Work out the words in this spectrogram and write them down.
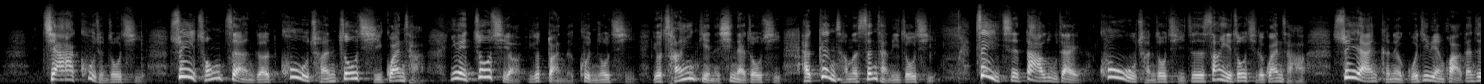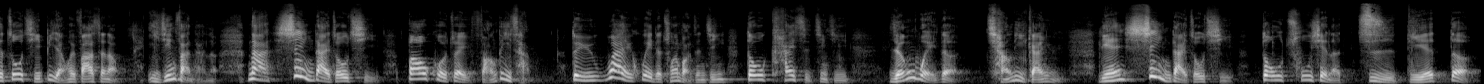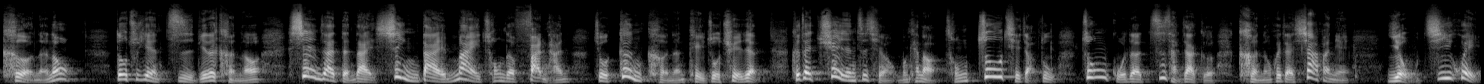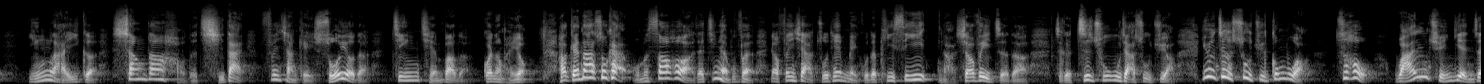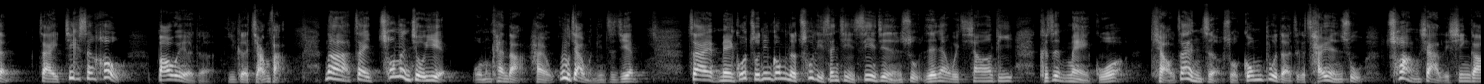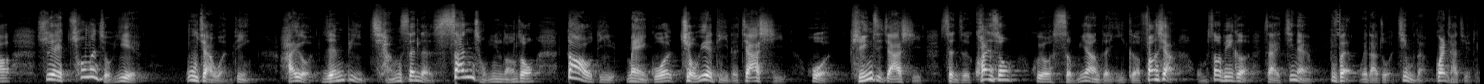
加库存周期，所以从整个库存周期观察，因为周期啊，一个短的库存周期，有长一点的信贷周期，还有更长的生产力周期。这一次大陆在库存周期，这是商业周期的观察，虽然可能有国际变化，但这周期必然会发生了，已经反弹了。那信贷周期，包括对房地产、对于外汇的存款保证金，都开始进行人为的强力干预，连信贷周期。都出现了止跌的可能哦，都出现止跌的可能哦。现在等待信贷脉冲的反弹，就更可能可以做确认。可在确认之前，我们看到从周期的角度，中国的资产价格可能会在下半年有机会迎来一个相当好的期待，分享给所有的金钱报的观众朋友。好，感谢大家收看。我们稍后啊，在精彩部分要分享昨天美国的 PCE 啊，消费者的这个支出物价数据啊，因为这个数据公布啊之后，完全验证在杰克森后鲍威尔的一个讲法。那在充分就业，我们看到还有物价稳定之间，在美国昨天公布的初体申请失业金人数仍然维持相当低，可是美国。挑战者所公布的这个裁员数创下了新高，所以在充分就业、物价稳定，还有人币强升的三重因素当中，到底美国九月底的加息或停止加息，甚至宽松，会有什么样的一个方向？我们稍片刻在今年部分为大家做进一步的观察解读。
